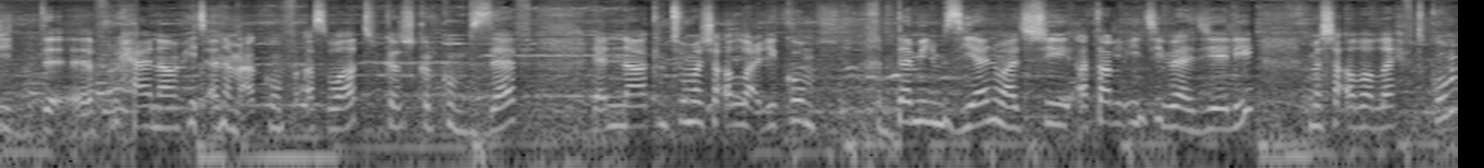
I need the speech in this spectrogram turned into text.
جد فرحانة حيت أنا معكم في أصوات. كنشكركم بزاف لأن كنتو ما شاء الله عليكم خدامين مزيان وهذا الشيء اثار الانتباه ديالي. ما شاء الله الله يحفظكم.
